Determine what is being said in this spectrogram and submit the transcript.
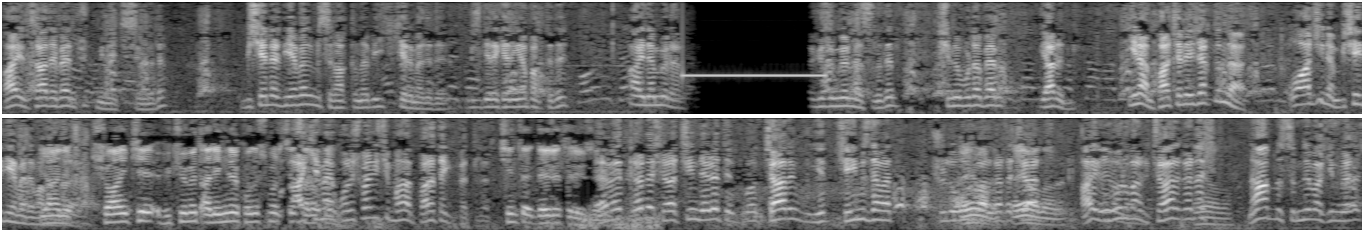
Hayır sadece ben Türk milliyetçisiyim dedi. Bir şeyler diyemez misin hakkında bir iki kelime dedi. Biz gerekeni yapak dedi. Aynen böyle. Gözüm görmesin dedim. Şimdi burada ben yani inan parçalayacaktım da o acıyla bir şey diyemedim Yani adamlara. şu anki hükümet aleyhine konuşmak için sana Hakime konuşmak için bana para teklif ettiler. Çin te- devlet televizyonu. Evet kardeş ya Çin devleti çağırın yet- şeyimiz de var. Şurada Uğur var Eyvallah, kardeş çağır. eyvallah. Hayır Uğur var çağır kardeş. Eyvallah. Ne yapmışsın ne bakayım kardeş.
